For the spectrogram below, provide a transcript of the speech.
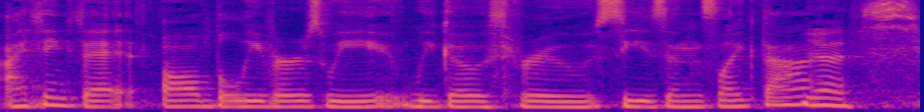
I think that all believers we we go through seasons like that. Yes.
